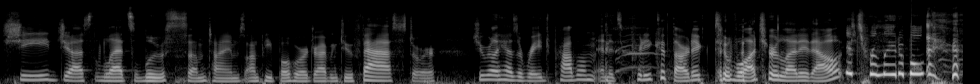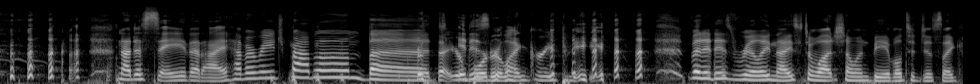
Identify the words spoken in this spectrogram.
she just lets loose sometimes on people who are driving too fast or she really has a rage problem and it's pretty cathartic to watch her let it out It's relatable. not to say that i have a rage problem but that you're it is- borderline creepy. but it is really nice to watch someone be able to just like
